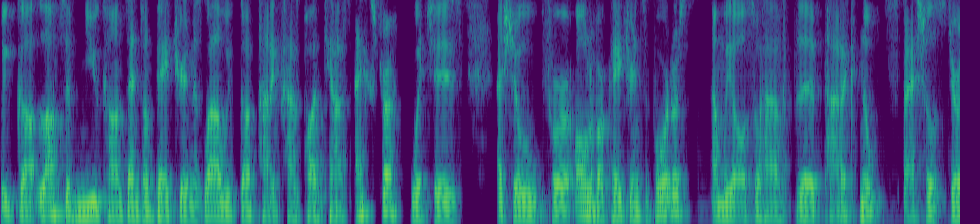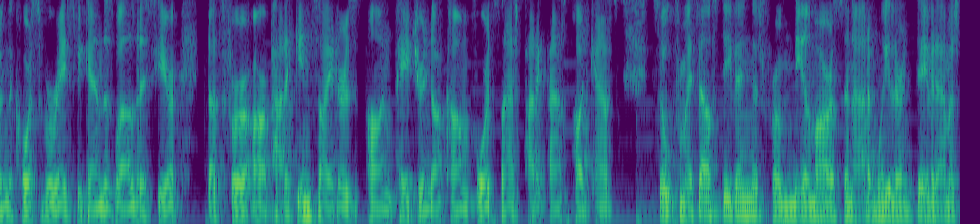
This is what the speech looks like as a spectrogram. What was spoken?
We've got lots of new content on Patreon as well. We've got Paddock Pass Podcast Extra, which is a show for all of our Patreon supporters. And we also have the Paddock Notes specials during the course of a race weekend as well this year. That's for our Paddock Insiders on patreon.com forward slash Paddock Pass Podcast. So for myself, Steve English, from Neil Morrison, Adam Wheeler, and David Emmett,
